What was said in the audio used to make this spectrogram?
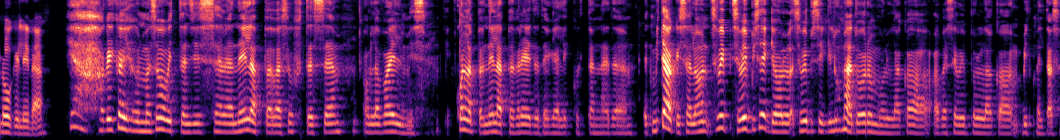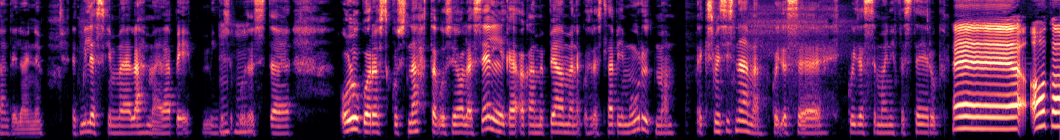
loogiline jah, aga igal juhul ma soovitan siis selle neljapäeva suhtes olla valmis. kolmapäev, neljapäev, reede tegelikult on need, eh, et midagi seal on, see võib, see võib isegi olla, see võib isegi lumetorm olla ka, aga see võib olla ka mitmel tasandil on ju. et millestki me lähme läbi mingisugusest mm -hmm. olukorrast, kus nähtavus ei ole selge, aga me peame nagu sellest läbi murdma. eks me siis näeme, kuidas see, kuidas see manifesteerub äh,. aga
